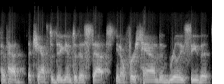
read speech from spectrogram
have had a chance to dig into this stat, you know, firsthand, and really see that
